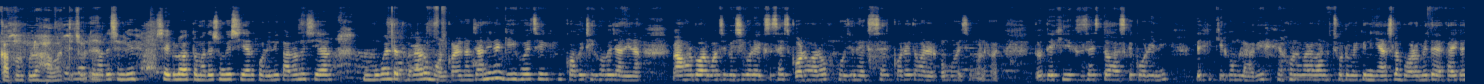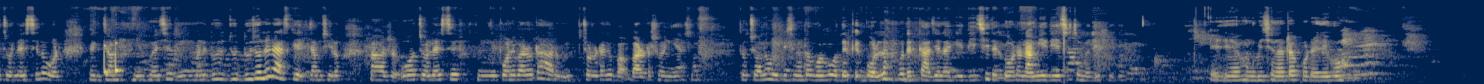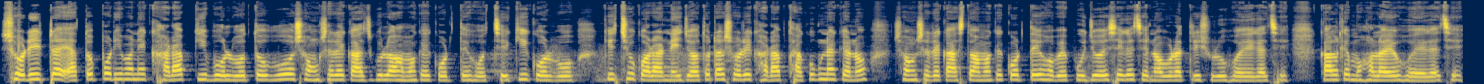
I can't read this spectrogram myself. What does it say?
কাপড়গুলো হাওয়াতে চলে তোমাদের সঙ্গে সেগুলো আর তোমাদের সঙ্গে শেয়ার করিনি কারণ শেয়ার মোবাইলটা ধরারও মন করে না। জানি না কি হয়েছে কবে ঠিক হবে জানি না। আমার বর বলছে বেশি করে এক্সারসাইজ করো আরও ওই জন্য এক্সারসাইজ করে তোমার এরকম হয়েছে মনে হয়। তো দেখি এক্সারসাইজ তো আজকে করিনি দেখি কীরকম লাগে। এখন আবার আমার ছোটো মেয়েকে নিয়ে আসলাম বড় মেয়ে তো একা একা চলে এসেছিল ওর এক্সাম হয়েছে মানে দুজনের আজকে এক্সাম ছিল। আর ও চলে এসেছে উম, পৌনে বারোটা আর ছোটোটাকে বারোটার সময় নিয়ে আসলাম। তো চলো ওই বিছানাটা করব ওদেরকে বললাম ওদের কাজে লাগিয়ে দিয়েছি দেখো ওরা নামিয়ে দিয়েছে চলো দেখিয়ে দিই। এই যে এখন বিছানাটা করে নেব। শরীরটা এত পরিমাণে খারাপ, কি বলব? তবুও সংসারের কাজগুলো আমাকে করতে হচ্ছে। কি করব? কিছু করার নেই। যতটা শরীর খারাপ থাকুক না কেন, সংসারের কাজ তো আমাকে করতেই হবে। পুজো এসে গেছে, নবরাত্রি শুরু হয়ে গেছে, কালকে মহালয়ও হয়ে গেছে।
